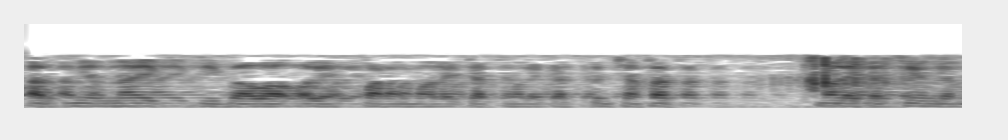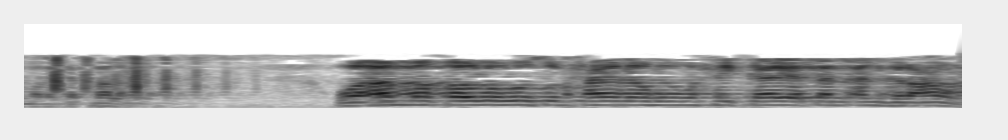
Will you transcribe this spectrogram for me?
Artinya naik dibawa oleh para malaikat-malaikat pencatat Malaikat siang dan malaikat malam. Wa amma qawluhu subhanahu hikayatan an Fir'aun.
